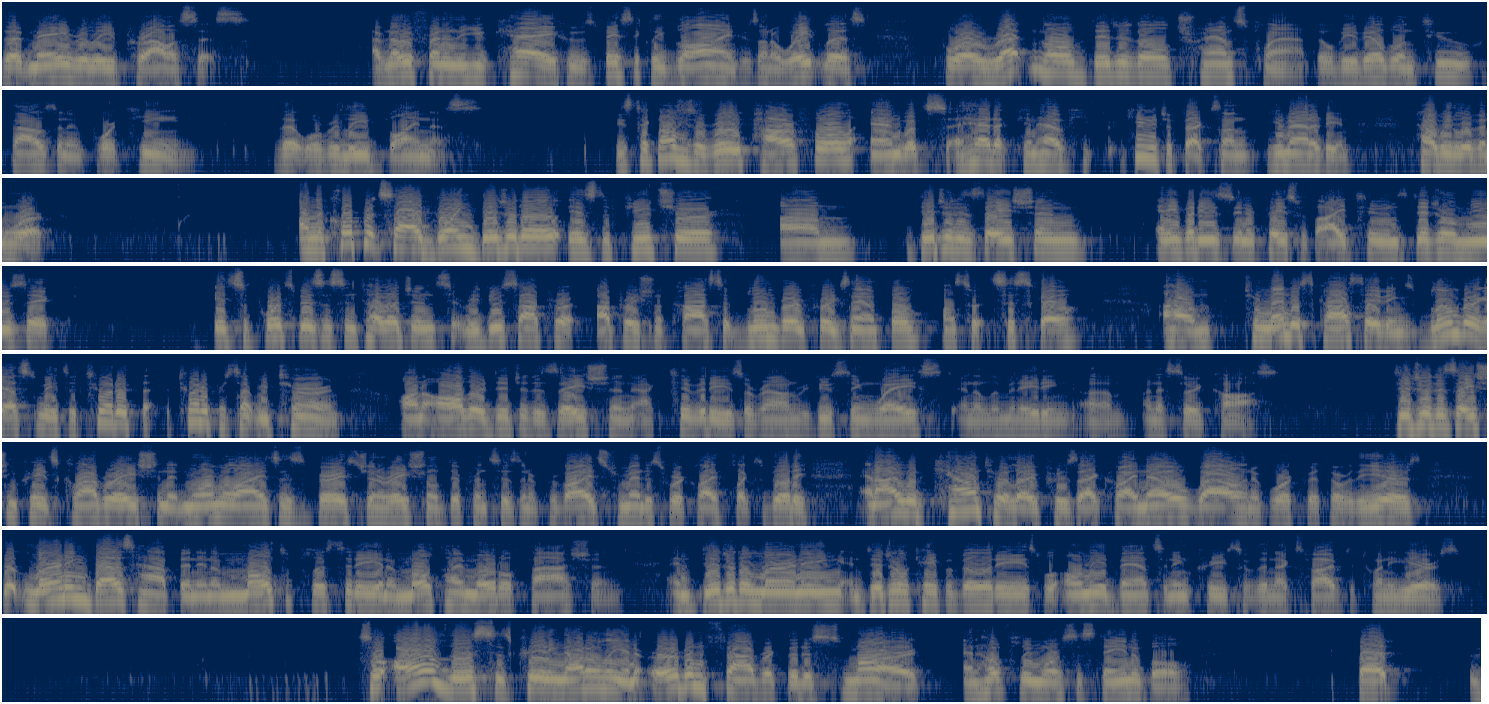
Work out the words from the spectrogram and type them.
that may relieve paralysis. I have another friend in the UK who's basically blind, who's on a wait list for a retinal digital transplant that will be available in 2014 that will relieve blindness. These technologies are really powerful, and what's ahead can have huge effects on humanity and how we live and work. On the corporate side, going digital is the future. Um, digitization, anybody's interface with iTunes, digital music. It supports business intelligence. It reduces oper operational costs. At Bloomberg, for example, also at Cisco, um, tremendous cost savings. Bloomberg estimates a 200% return on all their digitization activities around reducing waste and eliminating um, unnecessary costs. Digitization creates collaboration, it normalizes various generational differences, and it provides tremendous work-life flexibility. And I would counter Larry Prusak, who I know well and have worked with over the years, that learning does happen in a multiplicity, in a multimodal fashion. And digital learning and digital capabilities will only advance and increase over the next five to 20 years. So all of this is creating not only an urban fabric that is smart and hopefully more sustainable, but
